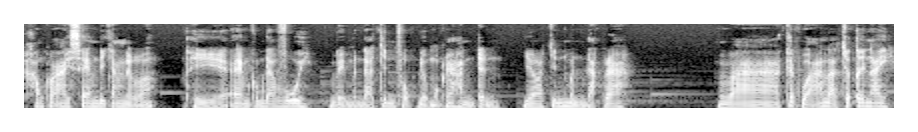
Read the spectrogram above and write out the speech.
không có ai xem đi chăng nữa, thì em cũng đã vui vì mình đã chinh phục được một cái hành trình do chính mình đặt ra. Và kết quả là cho tới nay,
